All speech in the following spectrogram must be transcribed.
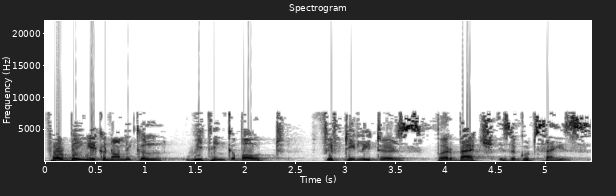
For being economical, we think about 50 liters per batch is a good size.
